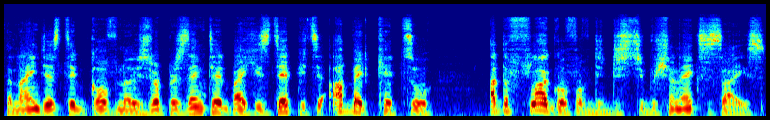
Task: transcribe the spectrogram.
The Niger State Governor is represented by his deputy Ahmed Ketso at the flag off of the distribution exercise.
